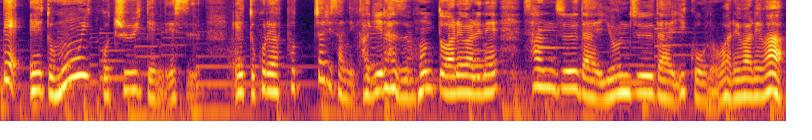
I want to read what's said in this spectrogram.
で、えっ、ー、と、もう一個注意点です。えっ、ー、と、これはぽっちゃりさんに限らず、本当我々ね、30代、40代以降の我々は、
